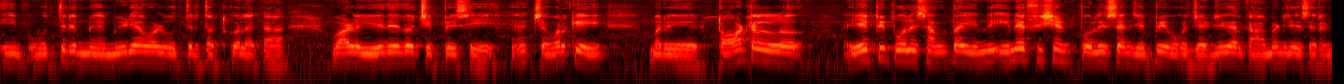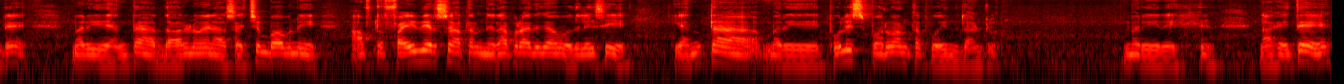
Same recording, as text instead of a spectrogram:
ఈ ఒత్తిడి మీడియా వాళ్ళు ఒత్తిడి తట్టుకోలేక వాళ్ళు ఏదేదో చెప్పేసి చివరికి మరి టోటల్ ఏపీ పోలీస్ అంతా ఇన్ ఇన్ఎఫిషియంట్ పోలీస్ అని చెప్పి ఒక జడ్జి గారు కామెంట్ చేశారంటే మరి ఎంత దారుణమైన సత్యం బాబుని ఆఫ్టర్ ఫైవ్ ఇయర్స్ అతను నిరపరాధిగా వదిలేసి ఎంత మరి పోలీస్ పరువు అంతా పోయింది దాంట్లో. మరి నాకైతే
